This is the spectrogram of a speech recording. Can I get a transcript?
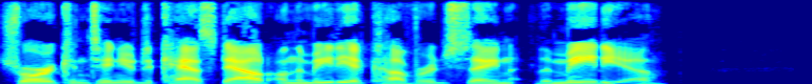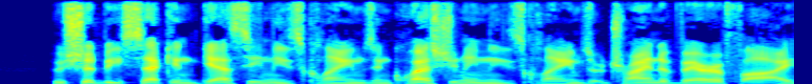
Schroer continued to cast doubt on the media coverage, saying the media, who should be second guessing these claims and questioning these claims or trying to verify,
